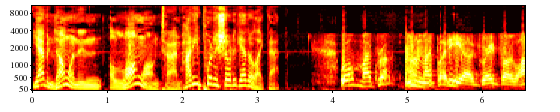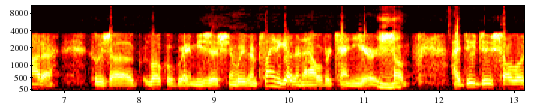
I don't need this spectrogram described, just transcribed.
you haven't done one in a long, long time. How do you put a show together like that? Well, my bro- my buddy uh, Greg Varlotta, who's a local great musician, we've been playing together now over ten years. So I do do solo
